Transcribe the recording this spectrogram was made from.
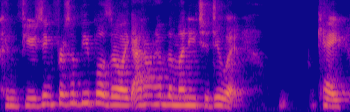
confusing for some people is they're like, I don't have the money to do it. Okay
